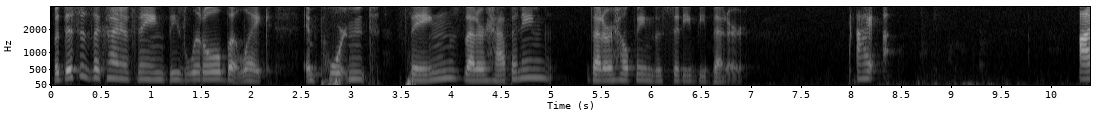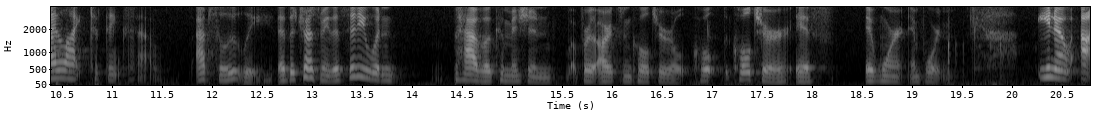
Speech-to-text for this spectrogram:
But this is the kind of thing, these little but like important things that are happening that are helping the city be better. i i like to think so Absolutely. Uh, the- Trust me, the city wouldn't have a commission for arts and cultural cul- culture if it weren't important. you know, I,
